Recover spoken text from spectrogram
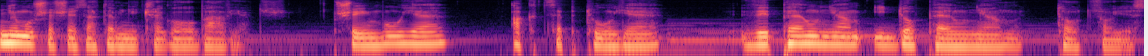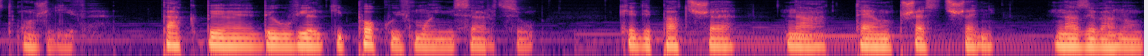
Nie muszę się zatem niczego obawiać. Przyjmuję, akceptuję, wypełniam i dopełniam to, co jest możliwe. Tak by był wielki pokój w moim sercu, kiedy patrzę na tę przestrzeń nazywaną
